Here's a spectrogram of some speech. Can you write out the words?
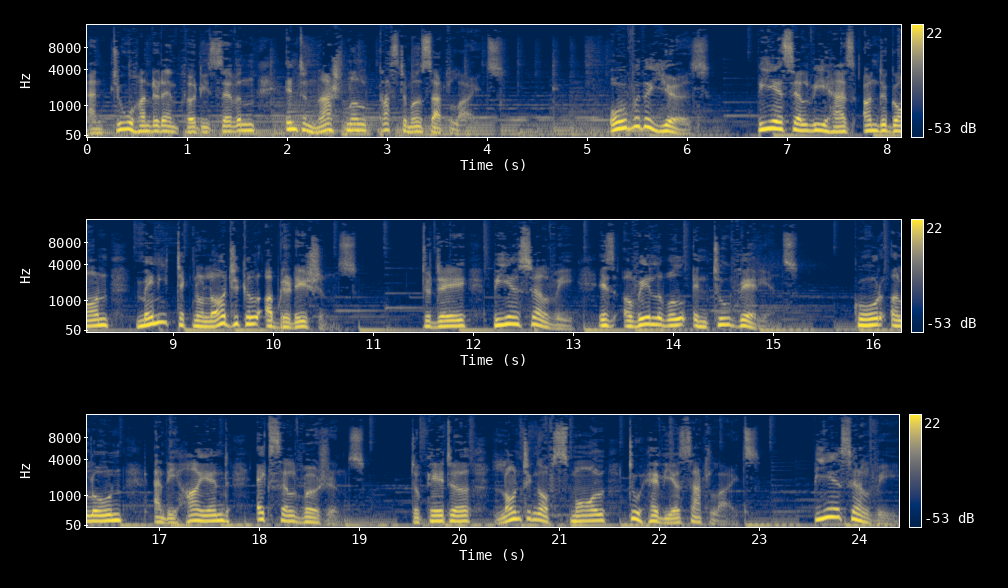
and 237 international customer satellites. Over the years, PSLV has undergone many technological upgradations. Today, PSLV is available in two variants, Core Alone and the high-end XL versions, to cater launching of small to heavier satellites. PSLV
